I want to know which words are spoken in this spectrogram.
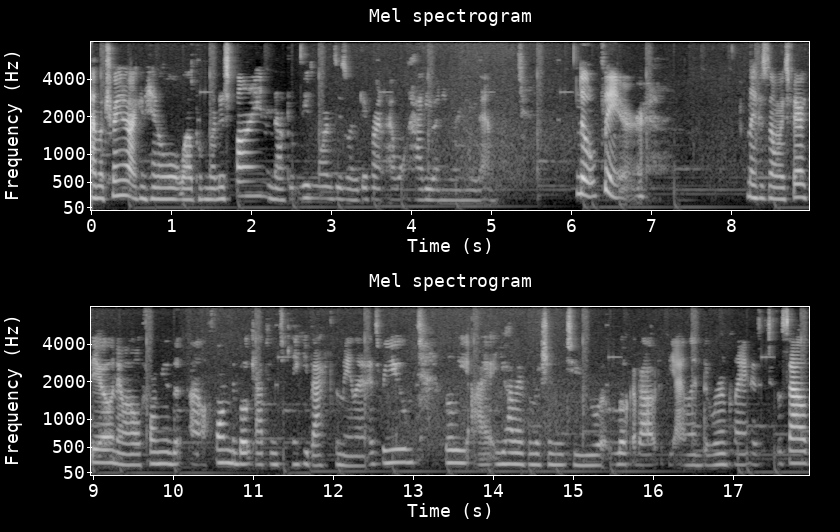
I'm a trainer. I can handle wild Pokemon just fine. Not that these ones. These ones are different. I won't have you anywhere near them. No fair. Life isn't always fair, Theo. Now I'll form you the I'll form the boat captain to take you back to the mainland. As for you, Lily, I you have my permission to look about the island. The ruin plant is to the south.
